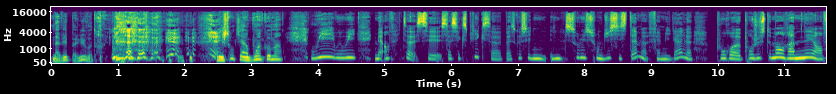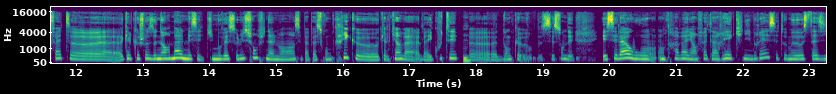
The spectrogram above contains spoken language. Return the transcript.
n'avaient pas lu votre livre. Mais je trouve qu'il y a un point commun. Oui, oui, oui. Mais en fait, ça s'explique, ça, parce que c'est une, solution du système familial pour, euh, pour justement ramener, en fait, euh, quelque chose de normal. Mais c'est une mauvaise solution, finalement. Hein. C'est pas parce qu'on crie que quelqu'un va, va, écouter. Mmh. Euh, donc, ce sont des... Et c'est là où on, on, travaille, en fait, à rééquilibrer cette homéostasie,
